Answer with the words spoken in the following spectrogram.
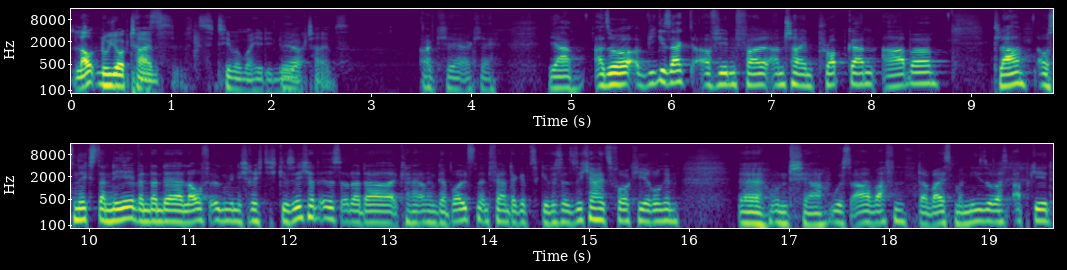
Laut New York Times. Zitieren wir mal hier die New Ja. York Times. Okay, okay. Ja, also wie gesagt, auf jeden Fall anscheinend Prop Gun, aber klar, aus nächster Nähe, wenn dann der Lauf irgendwie nicht richtig gesichert ist oder da, keine Ahnung, der Bolzen entfernt, da gibt es gewisse Sicherheitsvorkehrungen. Äh, und ja, USA-Waffen, da weiß man nie, so was abgeht.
